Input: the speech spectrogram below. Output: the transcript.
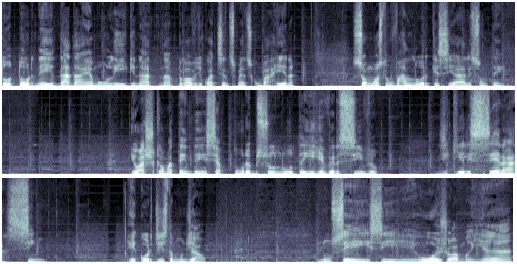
do torneio da Diamond League na, na prova de 400 metros com barreira, só mostra o valor que esse Alisson tem. Eu acho que é uma tendência pura, absoluta e irreversível de que ele será sim recordista mundial. Não sei se hoje ou amanhã,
